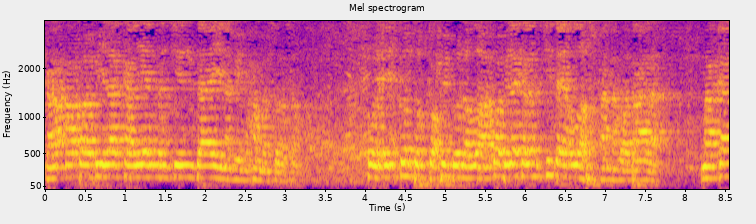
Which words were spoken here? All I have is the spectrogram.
apabila kalian mencintai Nabi Muhammad SAW Qul in kuntum tuhibbun Allah apabila kalian mencintai Allah Subhanahu wa taala maka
